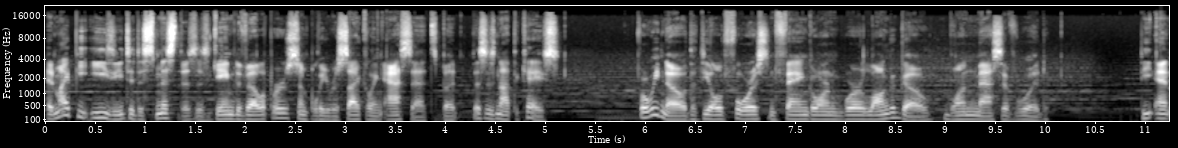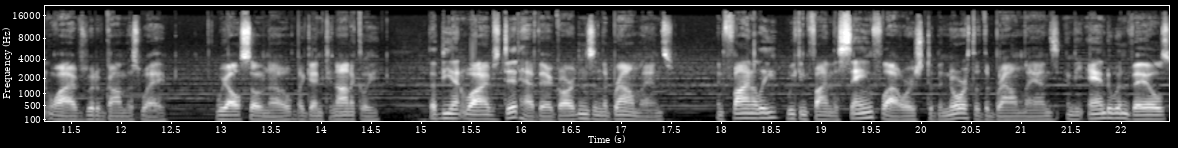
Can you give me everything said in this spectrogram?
It might be easy to dismiss this as game developers simply recycling assets, but this is not the case. For we know that the Old Forest and Fangorn were long ago one massive wood. The Entwives would have gone this way, we also know, again canonically, that the Entwives did have their gardens in the Brownlands. And finally, we can find the same flowers to the north of the Brownlands in the Anduin Vales,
